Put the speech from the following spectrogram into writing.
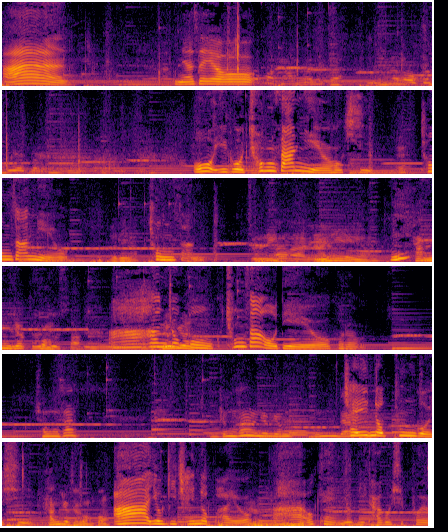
아, 안녕하세요. 오, 이거 청산이에요, 혹시? 청산이에요. 어디요? 청산. 아니에요. 응? 상적봉. 아, 한족봉. 청산 어디예요, 그럼? 청산? 청산은 여기 없는데. 제일 높은 곳이. 상적봉. 아, 여기 제일 높아요? 아, 오케이. 여기 가고 싶어요.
